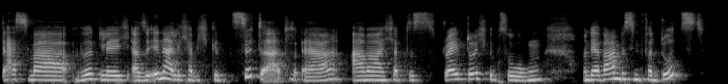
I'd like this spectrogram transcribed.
das war wirklich, also innerlich habe ich gezittert, ja, aber ich habe das straight durchgezogen und er war ein bisschen verdutzt.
